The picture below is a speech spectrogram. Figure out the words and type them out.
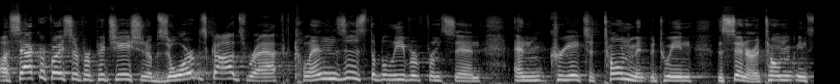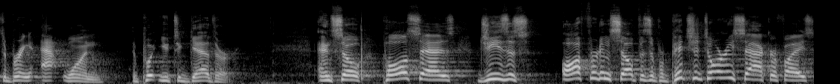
a sacrifice of propitiation absorbs God's wrath, cleanses the believer from sin, and creates atonement between the sinner. Atonement means to bring at one to put you together. And so Paul says Jesus offered himself as a propitiatory sacrifice,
